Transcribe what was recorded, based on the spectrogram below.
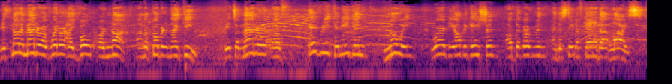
It's not a matter of whether I vote or not on October 19. It's a matter of every Canadian knowing where the obligation of the government and the state of Canada lies.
